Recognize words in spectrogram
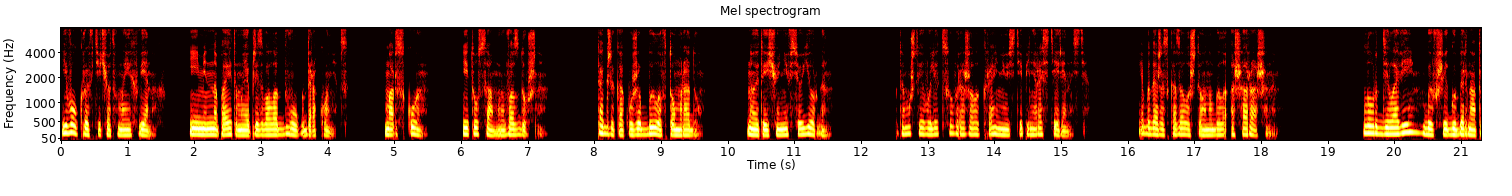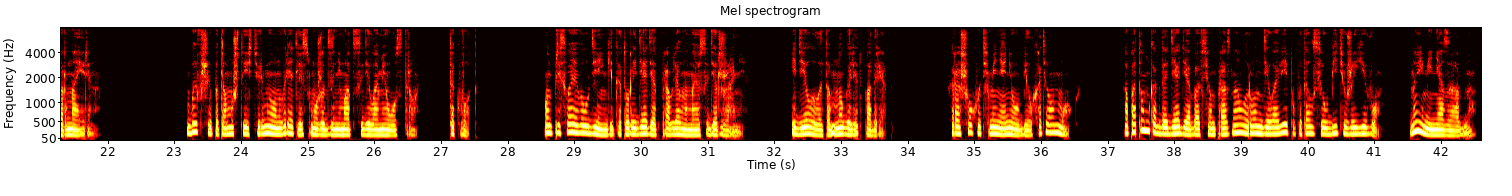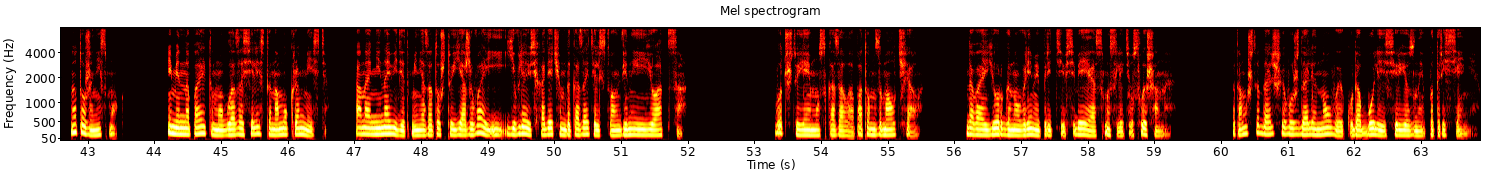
Его кровь течет в моих венах. И именно поэтому я призвала двух драконец. Морскую и ту самую воздушную. Так же, как уже было в том роду. Но это еще не все Йорган. Потому что его лицо выражало крайнюю степень растерянности. Я бы даже сказала, что оно было ошарашенным. Лорд Деловей, бывший губернатор Найрина. Бывший, потому что из тюрьмы он вряд ли сможет заниматься делами острова. Так вот. Он присваивал деньги, которые дядя отправлял на мое содержание. И делал это много лет подряд. Хорошо, хоть меня не убил, хотя он мог. А потом, когда дядя обо всем прознал, Рон Деловей попытался убить уже его. Ну и меня заодно, но тоже не смог. Именно поэтому глаза Селеста на мокром месте. Она ненавидит меня за то, что я жива и являюсь ходячим доказательством вины ее отца. Вот что я ему сказала, а потом замолчала, давая Йоргану время прийти в себя и осмыслить услышанное потому что дальше его ждали новые, куда более серьезные потрясения.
